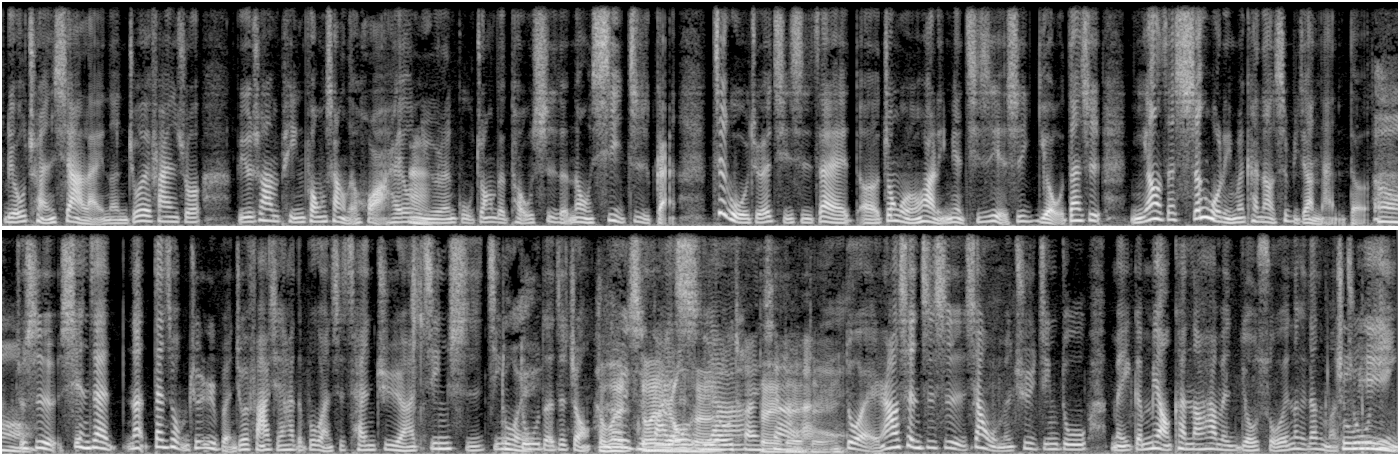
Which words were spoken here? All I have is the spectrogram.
流传下来呢，你就会发现说，比如说像屏风上的画，还有女人古装的头饰的那种细致感，嗯、这个我觉得其实在呃中国文化里面其实也是有，但是你要在生活里面看到是比较难的。哦，就是现在那，但是我们去日本就会发现它的不管是餐具啊、金石、京都的这种，都会都会流传下来。对，对，然后甚至是像我们去京都每一个庙看到他们有所谓那个。叫什么朱印？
